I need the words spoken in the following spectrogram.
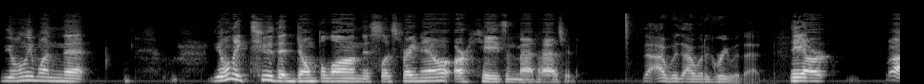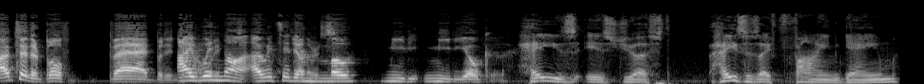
the only one that, the only two that don't belong on this list right now are Haze and Matt Hazard. I would I would agree with that. They are. Well, I'd say they're both bad, but in I would ways. not. I would say they're others. most medi- mediocre. Haze is just Haze is a fine game.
